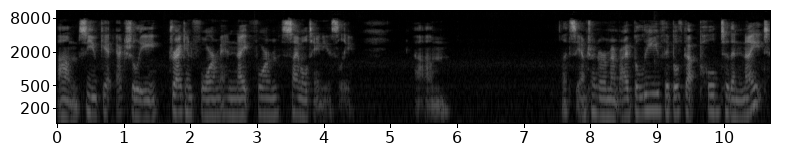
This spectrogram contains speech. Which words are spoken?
Um, so you get actually dragon form and knight form simultaneously. Um, let's see, I'm trying to remember. I believe they both got pulled to the knight,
